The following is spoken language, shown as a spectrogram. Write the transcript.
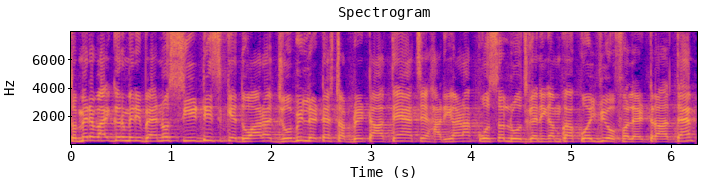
तो मेरे भाई और मेरी बहनों सी के द्वारा जो भी लेटेस्ट अपडेट आते हैं चाहे हरियाणा कौशल रोज़गार निगम का कोई भी ऑफ़र लेटर आता है,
